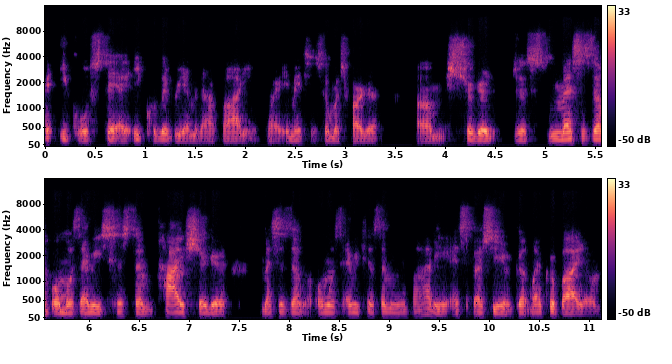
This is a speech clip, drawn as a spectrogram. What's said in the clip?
an equal state, equilibrium in our body, right? It makes it so much harder. Um, sugar just messes up almost every system. High sugar messes up almost every system in your body, especially your gut microbiome,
